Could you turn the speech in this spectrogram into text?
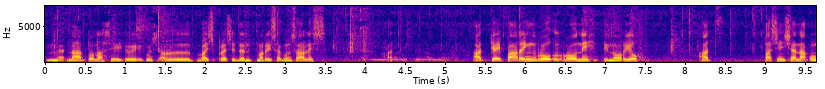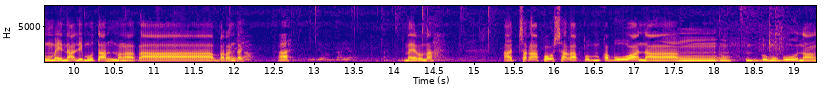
Na- Nato na si konsyal Vice President Marisa Gonzales. At, at kay paring Ro- Ronnie Tenorio. At pasensya na kung may nalimutan mga ka-barangay. Ha? Mayroon na. At saka po, saka po kabuuan ng bumubuo ng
